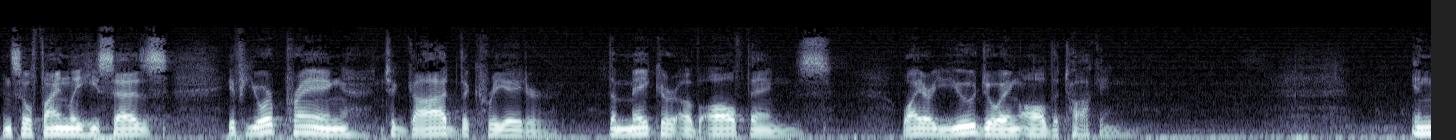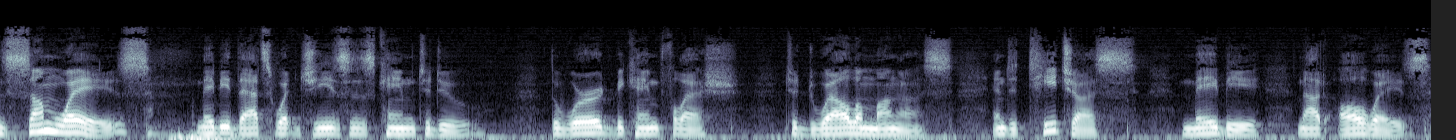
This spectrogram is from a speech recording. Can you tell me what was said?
And so finally he says, If you're praying to God, the Creator, the Maker of all things, why are you doing all the talking? In some ways, maybe that's what Jesus came to do. The Word became flesh to dwell among us and to teach us, maybe not always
